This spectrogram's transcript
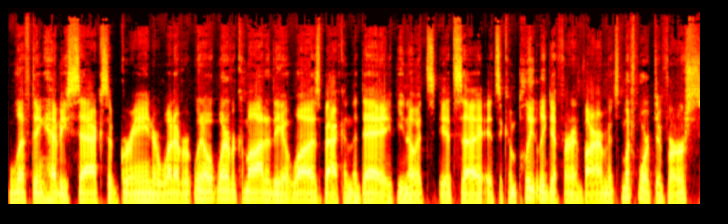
lifting heavy sacks of grain or whatever you know whatever commodity it was back in the day. You know, it's it's a it's a completely different environment. It's much more diverse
